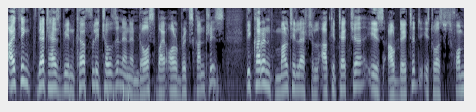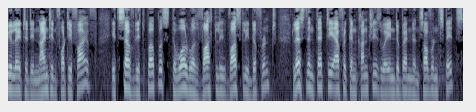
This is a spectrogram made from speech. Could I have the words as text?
I think that has been carefully chosen and endorsed by all BRICS countries. The current multilateral architecture is outdated. It was formulated in 1945. It served its purpose. The world was vastly, vastly different. Less than 30 African countries were independent sovereign states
